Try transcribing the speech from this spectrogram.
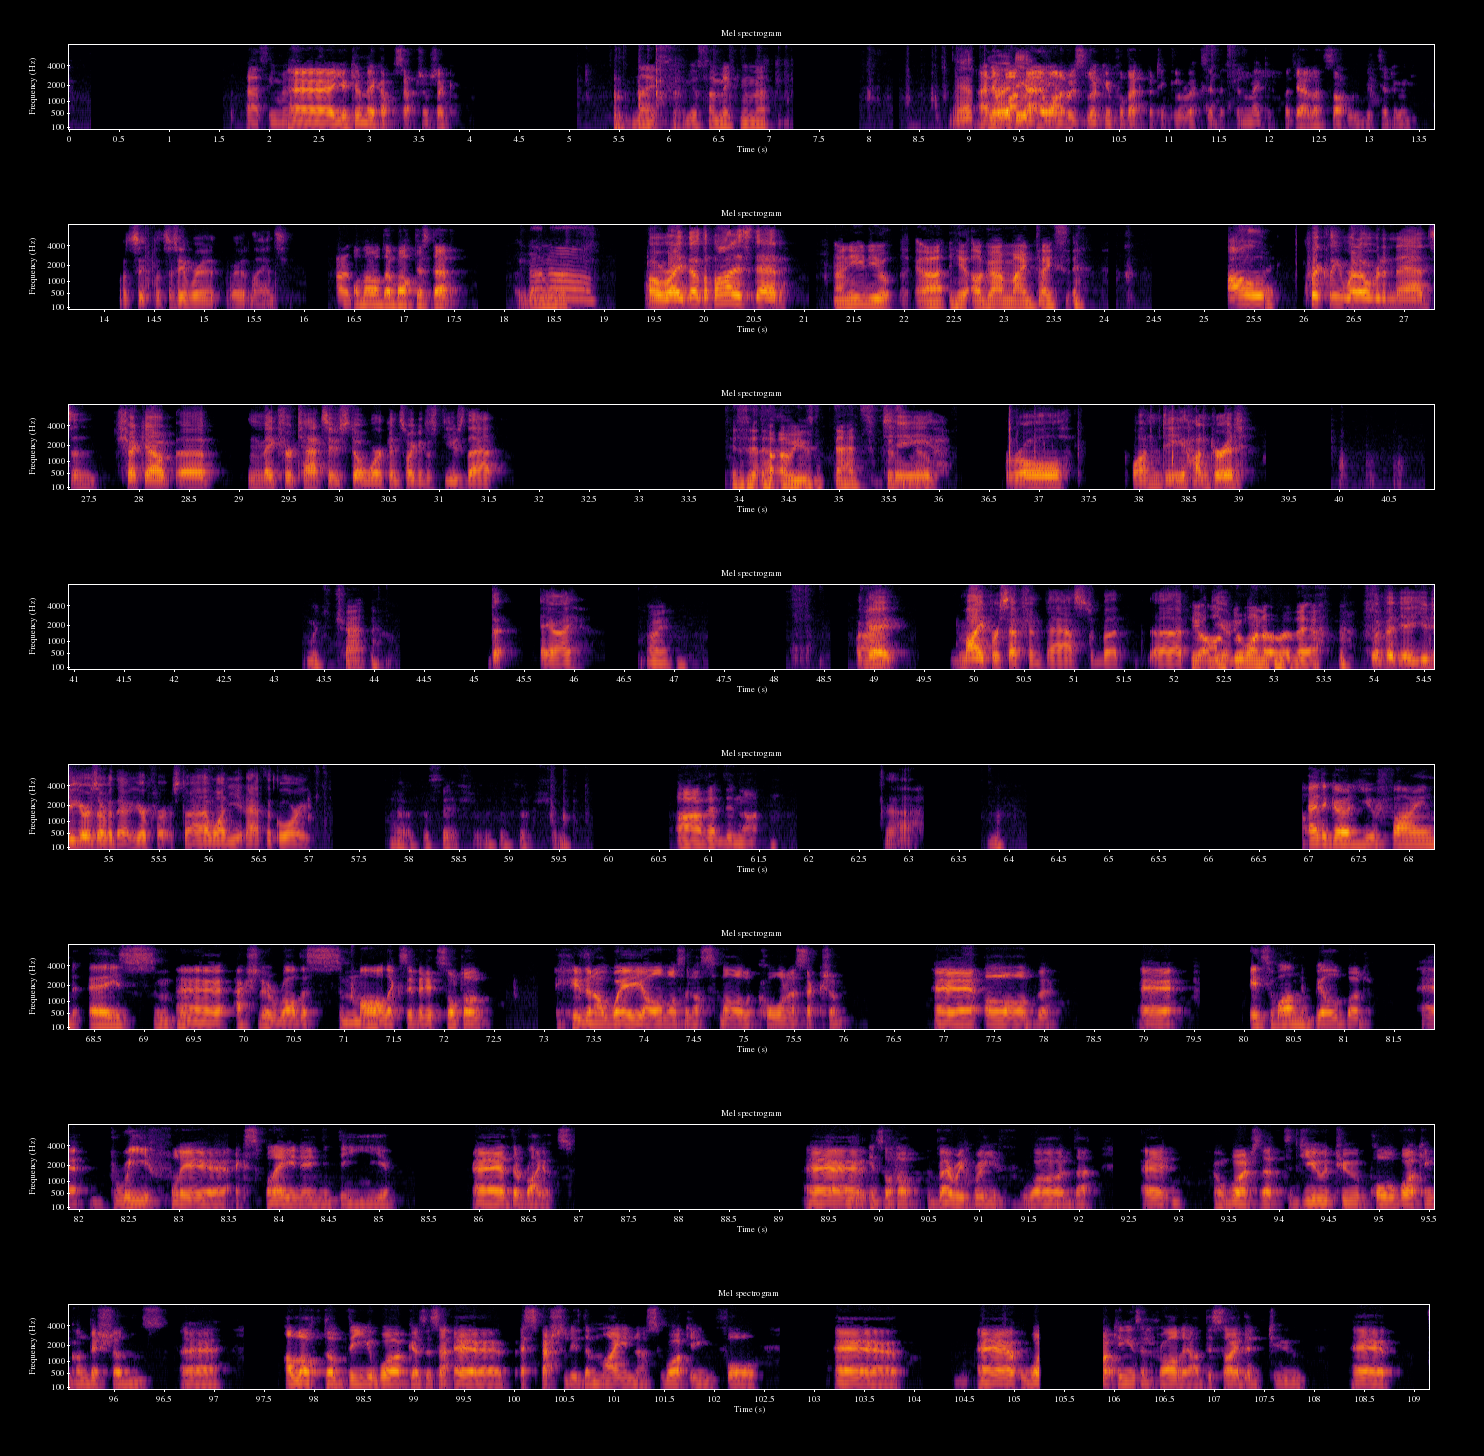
A passing message. Uh, you can make a perception check. nice. I guess I'm making that. Yeah, your Anyone, idea. anyone who's looking for that particular exhibit can make it. But yeah, let's start with what you're doing. Let's see. Let's see where it, where it lands. Oh no, the bot is dead. Oh no! Oh right, no, the bot is dead. I need you. Uh, here, I'll grab my dice. I'll quickly run over to Nads and check out. Uh, make sure Tatsu's still working, so I can just use that. Is it? Uh, oh, use that. just T now. roll one d hundred. Which chat? The AI. Oh yeah. Okay, my perception passed, but uh, You, I'll you do one over there. with it, yeah, you do yours over there. You're first. I I want you to have the glory. Uh, perception, perception. Ah, that did not. Ah, Edgar, you find a uh, actually a rather small exhibit. It's sort of hidden away almost in a small corner section uh, of. Uh, it's one billboard uh, briefly explaining the uh, the riots. Uh, in sort of very brief word words that due to poor working conditions, uh, a lot of the workers, uh, especially the miners working for uh, uh, working in Centralia, decided to uh,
